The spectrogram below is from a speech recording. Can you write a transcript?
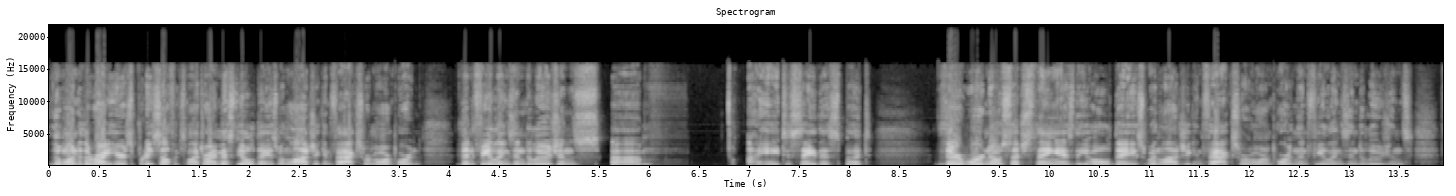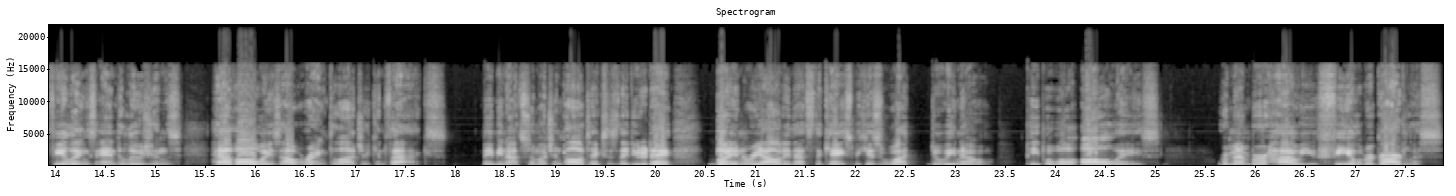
The one to the right here is pretty self explanatory. I miss the old days when logic and facts were more important than feelings and delusions. Um, I hate to say this, but there were no such thing as the old days when logic and facts were more important than feelings and delusions. Feelings and delusions have always outranked logic and facts. Maybe not so much in politics as they do today, but in reality that's the case because what do we know? People will always remember how you feel regardless.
